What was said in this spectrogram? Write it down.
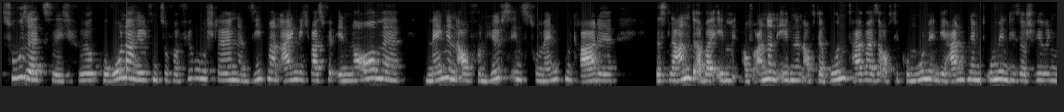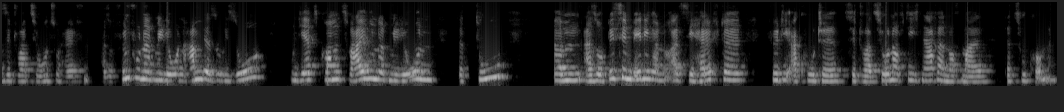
zusätzlich für Corona-Hilfen zur Verfügung stellen, dann sieht man eigentlich, was für enorme Mengen auch von Hilfsinstrumenten gerade das Land, aber eben auf anderen Ebenen auch der Bund, teilweise auch die Kommunen in die Hand nimmt, um in dieser schwierigen Situation zu helfen. Also 500 Millionen haben wir sowieso und jetzt kommen 200 Millionen dazu, ähm, also ein bisschen weniger als die Hälfte für die akute Situation, auf die ich nachher nochmal dazu komme.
